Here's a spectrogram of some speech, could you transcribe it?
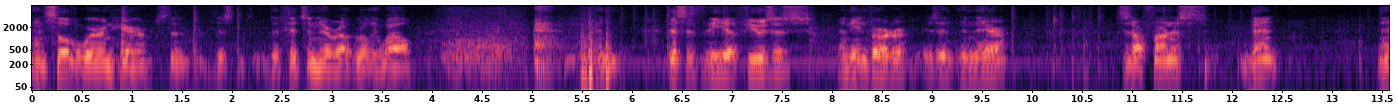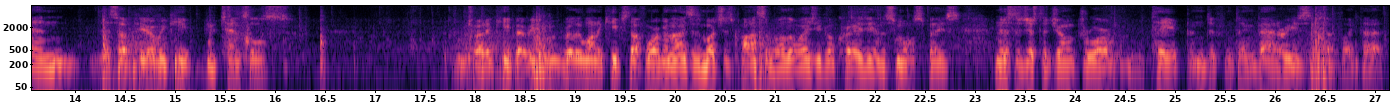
and silverware in here, so this that fits in there really well. And this is the uh, fuses and the inverter is in, in there. This is our furnace vent, and this up here we keep utensils. Try to keep every. We really want to keep stuff organized as much as possible. Otherwise, you go crazy in a small space. And this is just a junk drawer, tape and different things, batteries and stuff like that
